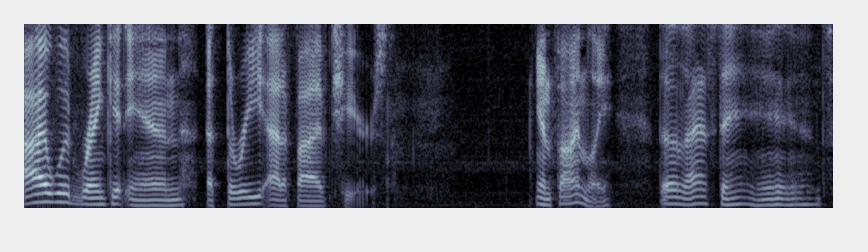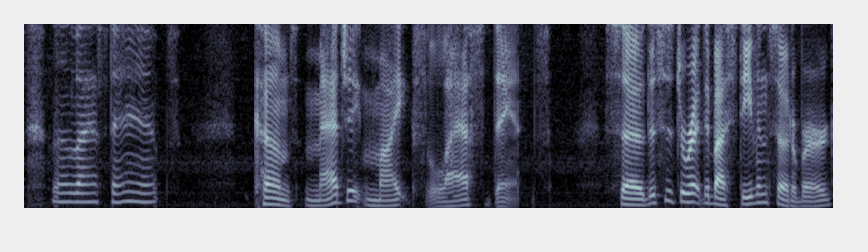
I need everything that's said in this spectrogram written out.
I would rank it in a 3 out of 5 cheers. And finally, The Last Dance, The Last Dance comes Magic Mike's Last Dance. So, this is directed by Steven Soderbergh,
